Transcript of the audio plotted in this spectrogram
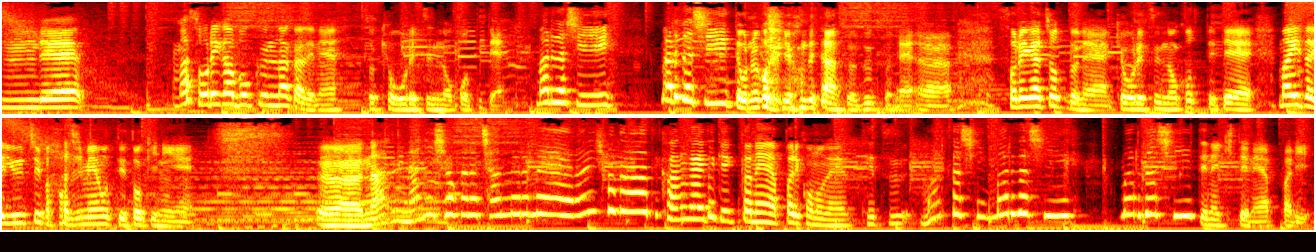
うん。んで、まあ、それが僕の中でね、そう強烈に残ってて、丸出し丸出しって俺のこと呼んでたんですよ、ずっとね。うん。それがちょっとね、強烈に残ってて、まあ、いざ YouTube 始めようっていう時に、うーん、な、何しようかな、チャンネル名、何しようかなって考えた結果ね、やっぱりこのね、鉄、丸出し、丸出し、丸出しってね、来てね、やっぱり、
